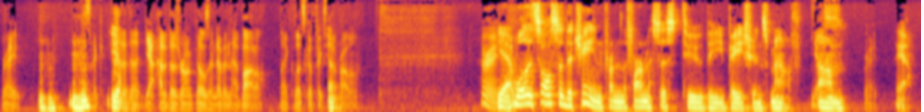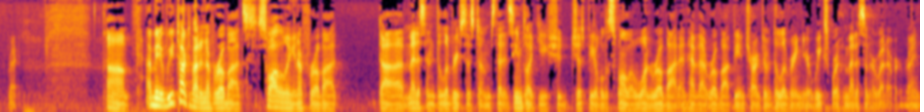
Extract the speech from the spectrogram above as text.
right? Mm-hmm. Mm-hmm. It's like yep. how did the yeah how did those wrong pills end up in that bottle? Like let's go fix yep. that problem. All right. Yeah. Well, it's also the chain from the pharmacist to the patient's mouth. Yes. Um, right. Yeah. Um, I mean, we talked about enough robots swallowing enough robot uh, medicine delivery systems that it seems like you should just be able to swallow one robot and have that robot be in charge of delivering your week's worth of medicine or whatever, right?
